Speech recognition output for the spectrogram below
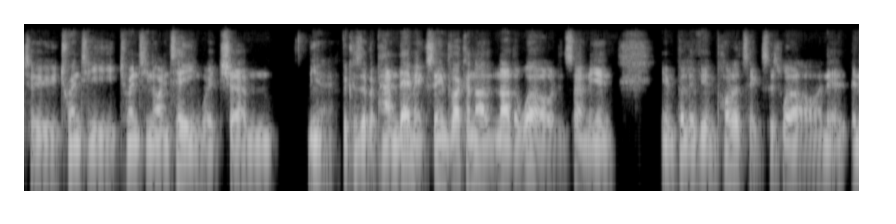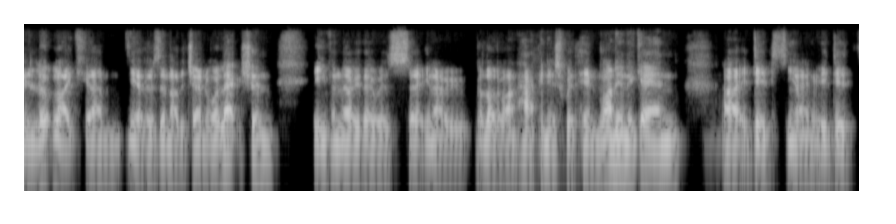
to 20, 2019, which um, you know because of the pandemic seems like another another world, and certainly in in Bolivian politics as well. And it, and it looked like um, yeah there was another general election, even though there was uh, you know a lot of unhappiness with him running again. Mm. Uh, it did you know it did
